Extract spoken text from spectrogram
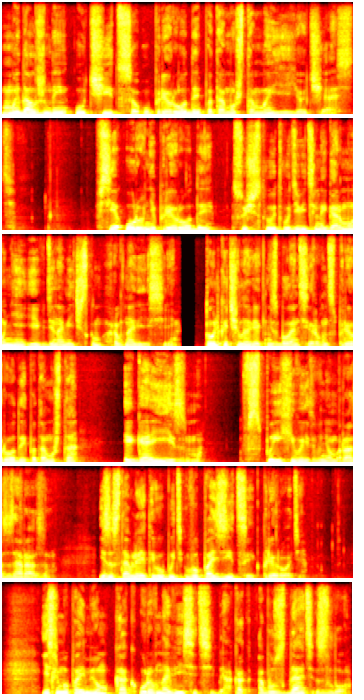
Мы должны учиться у природы, потому что мы ее часть. Все уровни природы существуют в удивительной гармонии и в динамическом равновесии. Только человек не сбалансирован с природой, потому что эгоизм вспыхивает в нем раз за разом и заставляет его быть в оппозиции к природе. Если мы поймем, как уравновесить себя, как обуздать зло,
